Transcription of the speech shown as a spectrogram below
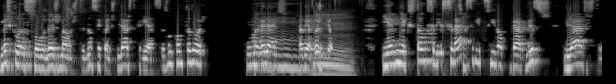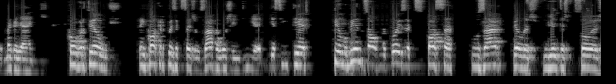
mas que lançou nas mãos de não sei quantos milhares de crianças um computador. Um Magalhães. Hum. Aliás, dois milhões. Hum. E a minha questão seria: será que seria possível pegar nesses milhares de Magalhães, convertê-los em qualquer coisa que seja usável hoje em dia e assim ter pelo menos alguma coisa que se possa usar pelas milhentas pessoas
